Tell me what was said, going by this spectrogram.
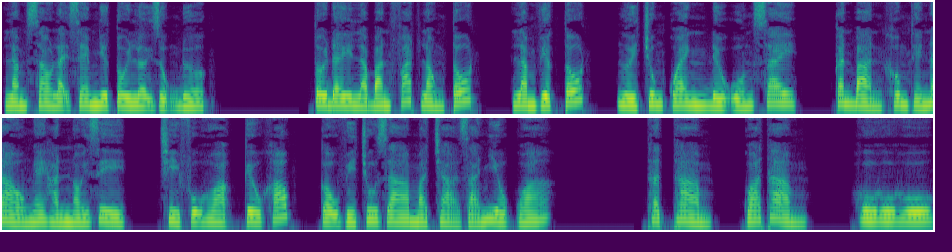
làm sao lại xem như tôi lợi dụng được. Tôi đây là ban phát lòng tốt, làm việc tốt, người chung quanh đều uống say, căn bản không thế nào nghe hắn nói gì, chỉ phụ họa kêu khóc, cậu vì chu gia mà trả giá nhiều quá. Thật thảm, quá thảm, hu hu hu,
